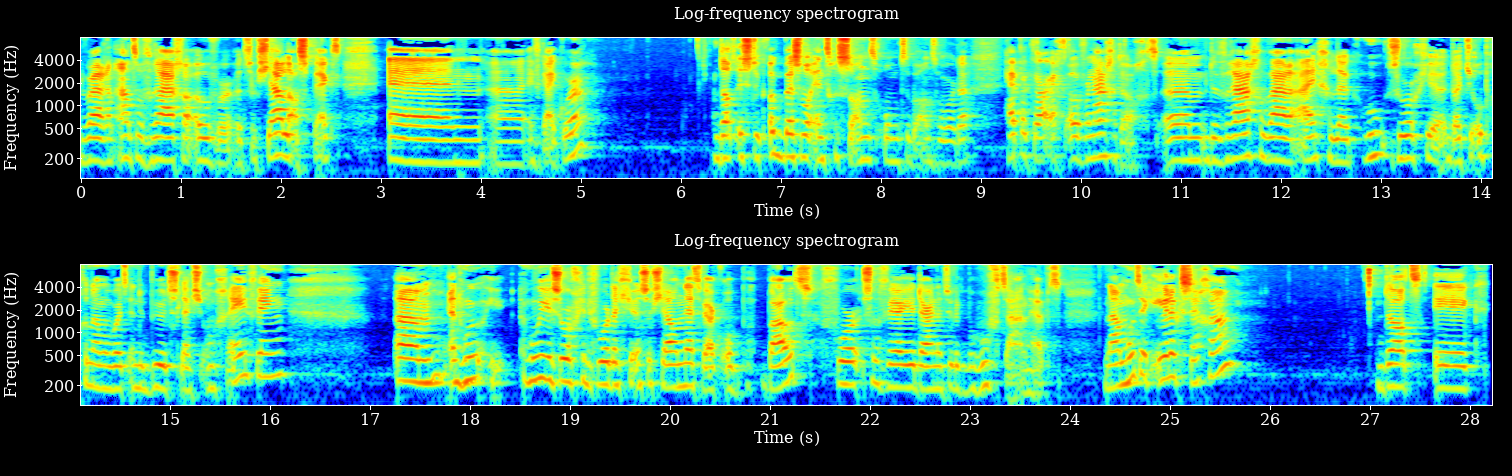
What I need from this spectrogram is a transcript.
er waren een aantal vragen over het sociale aspect. En uh, even kijken hoor. Dat is natuurlijk ook best wel interessant om te beantwoorden. Heb ik daar echt over nagedacht? Um, de vragen waren eigenlijk: hoe zorg je dat je opgenomen wordt in de buurt slash omgeving? Um, en hoe, hoe je zorg je ervoor dat je een sociaal netwerk opbouwt, voor zover je daar natuurlijk behoefte aan hebt. Nou moet ik eerlijk zeggen dat ik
